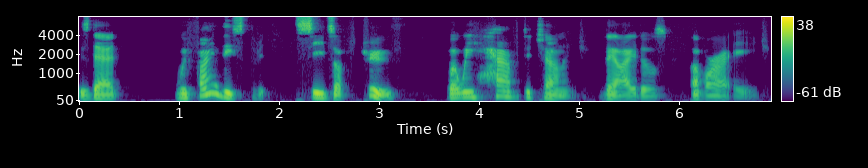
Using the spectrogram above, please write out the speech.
is that we find these seeds of truth, but we have to challenge the idols of our age.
